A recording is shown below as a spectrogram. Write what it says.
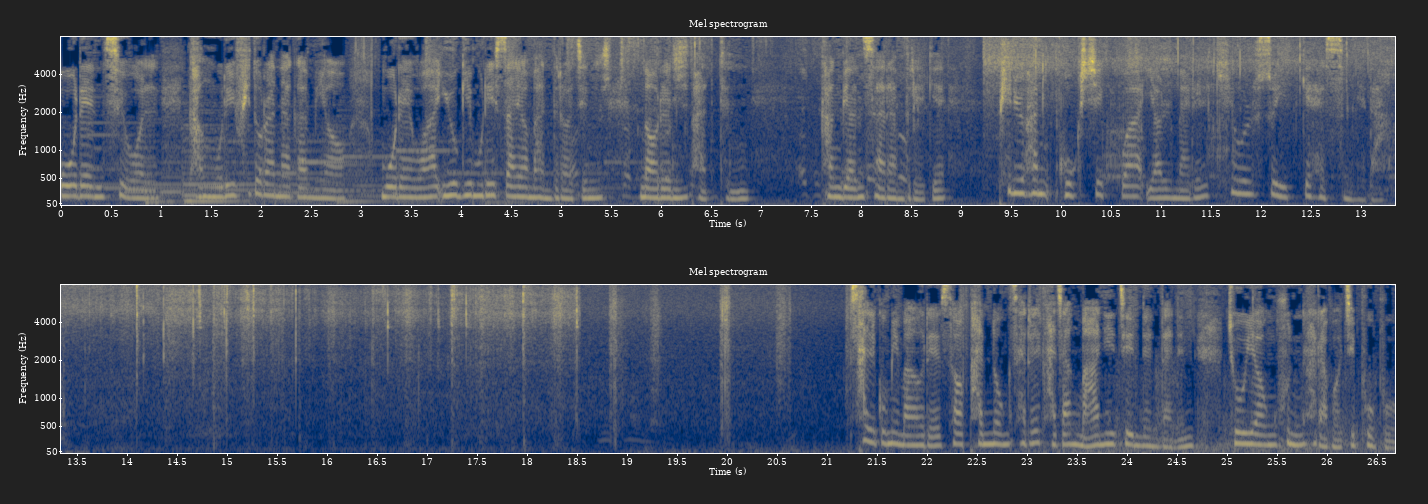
오랜 세월 강물이 휘돌아 나가며 모래와 유기물이 쌓여 만들어진 너른 밭은 강변 사람들에게 필요한 곡식과 열매를 키울 수 있게 했습니다. 살구미 마을에서 밭농사를 가장 많이 짓는다는 조영훈 할아버지 부부.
